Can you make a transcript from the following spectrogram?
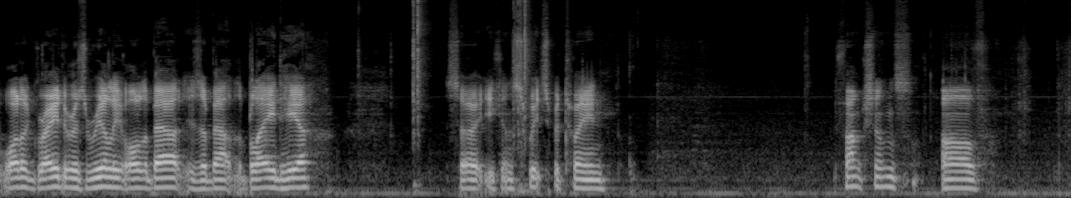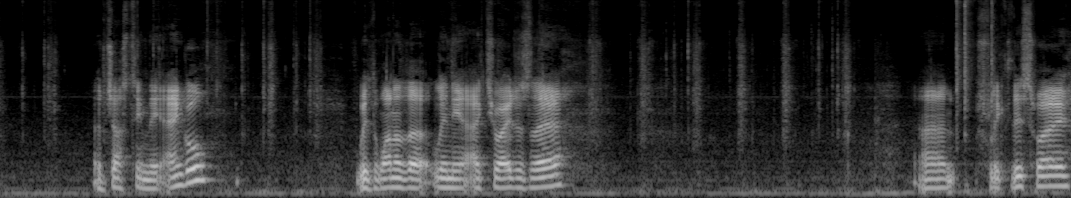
What a grader is really all about is about the blade here so you can switch between functions of adjusting the angle with one of the linear actuators there. And flick this way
